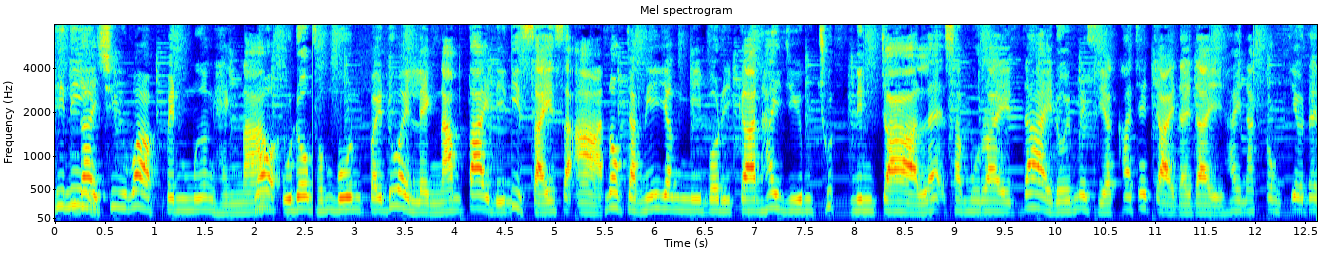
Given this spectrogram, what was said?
ที่นี่ได้ชื่อว่าเป็นเมืองแห่งน้ำเพราะอุดมสมบูรณ์ไปด้วยแหล่งน้ำใต้ดินที่ใสสะอาด นอกจากนี้ยังมีบริการให้ยืมชุดนินจาและซามูไรได้โดยไม่เสียค่าใช้จ่ายใด ๆ ให้นักท่องเที่ยวได้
